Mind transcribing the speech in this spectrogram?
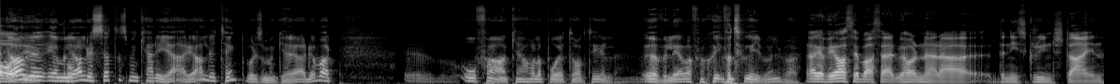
sett, jag aldrig, Emil, jag har aldrig sett det som en karriär. Jag har aldrig tänkt på det som en karriär. Det har varit, eh, åh fan, kan jag hålla på ett tag till? Överleva från skiva till skiva ungefär. Ja, för jag ser bara så här, vi har den här uh, Denise Grünstein,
